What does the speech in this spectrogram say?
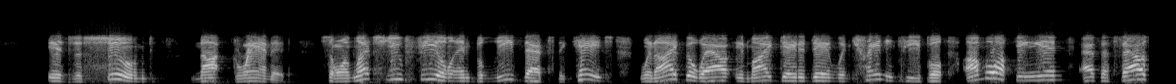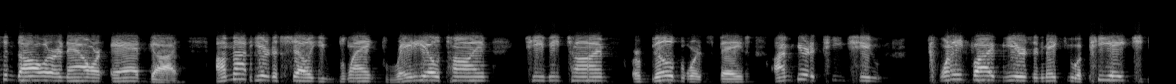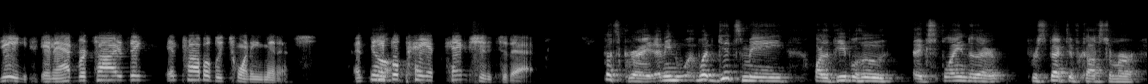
is assumed, not granted. So unless you feel and believe that's the case, when I go out in my day to day when training people, I'm walking in as a thousand dollar an hour ad guy. I'm not here to sell you blank radio time, TV time, or billboard space. I'm here to teach you 25 years and make you a PhD in advertising in probably 20 minutes. And people know, pay attention to that. That's great. I mean, what gets me are the people who explain to their prospective customer,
